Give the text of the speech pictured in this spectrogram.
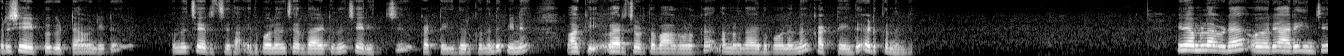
ഒരു ഷേപ്പ് കിട്ടാൻ വേണ്ടിയിട്ട് ഒന്ന് ചെരിച്ചിടാം. ഇതുപോലെ ഒന്ന് ചെറുതായിട്ടൊന്ന് ചെരിച്ച് കട്ട് ചെയ്തെടുക്കുന്നുണ്ട്. പിന്നെ ബാക്കി വരച്ചു കൊടുത്ത ഭാഗങ്ങളൊക്കെ നമ്മളിതാ ഇതുപോലെ ഒന്ന് കട്ട് ചെയ്ത് എടുക്കുന്നുണ്ട്. പിന്നെ നമ്മളവിടെ ഒരു അര ഇഞ്ച്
